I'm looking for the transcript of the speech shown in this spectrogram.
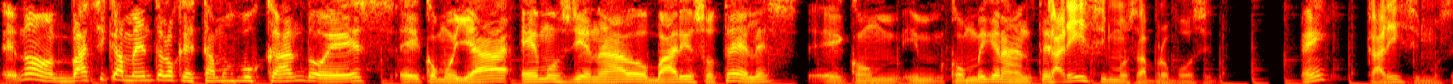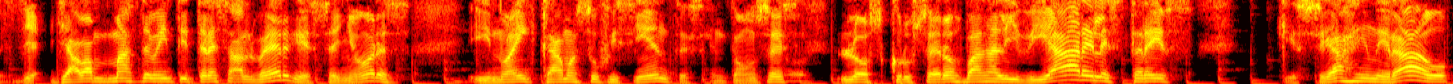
Eh, no, básicamente lo que estamos buscando es, eh, como ya hemos llenado varios hoteles eh, con, con migrantes, Carísimos a propósito. ¿eh? Carísimos, ya van más de 23 albergues, señores, y no hay camas suficientes. Entonces, los cruceros van a aliviar el estrés que se ha generado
